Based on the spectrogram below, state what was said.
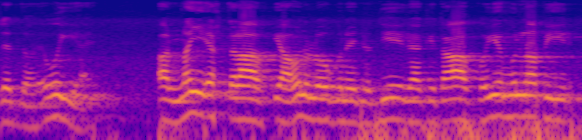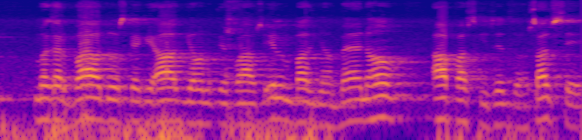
ضد ہے وہی ہے۔ اور نئی اختلاف کیا ان لوگوں نے جو دیے گئے کتاب کو، یہ ملا پیر۔ مگر بعد اس کے کہ آ گیا ان کے پاس علم باغیاں بین آپس کی ضد و سچ سے۔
